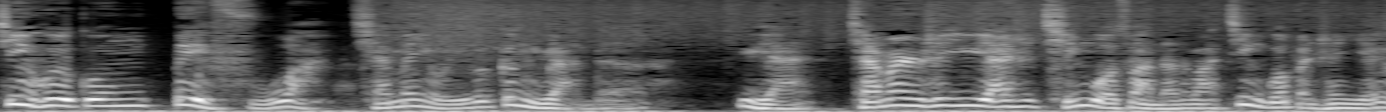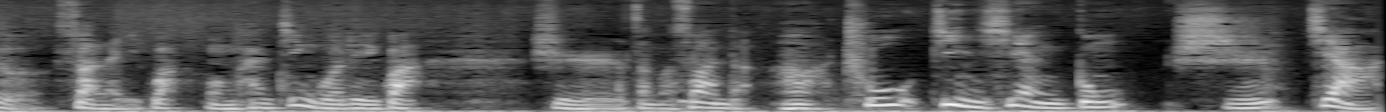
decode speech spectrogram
晋惠公被俘啊，前面有一个更远的预言，前面是预言是秦国算的，对吧？晋国本身也有算了一卦，我们看晋国这一卦是怎么算的啊？初，晋献公时嫁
